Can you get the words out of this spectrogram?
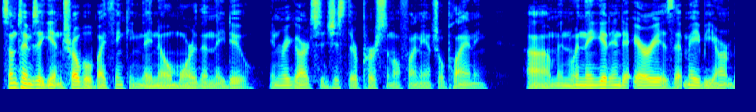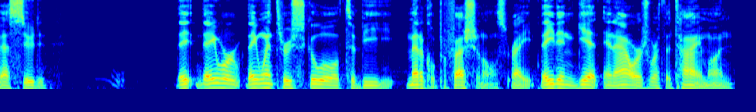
Sometimes they get in trouble by thinking they know more than they do in regards to just their personal financial planning. Um, and when they get into areas that maybe aren't best suited, they, they were they went through school to be medical professionals, right? They didn't get an hour's worth of time on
